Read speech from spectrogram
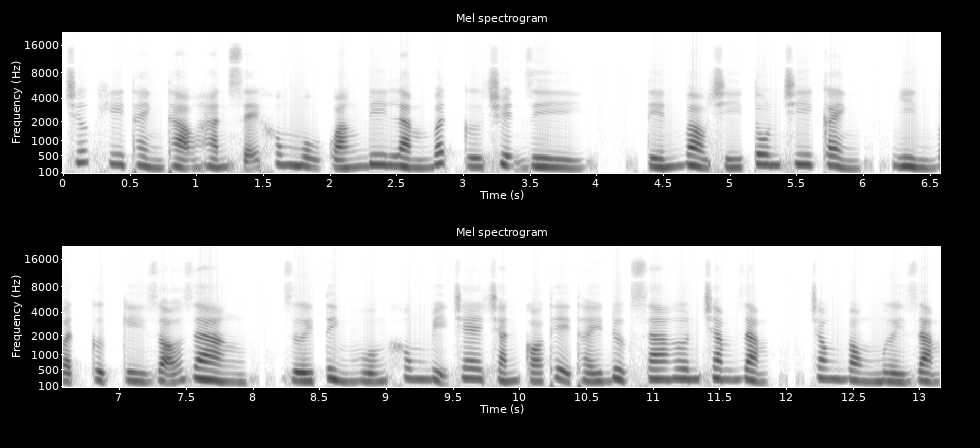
trước khi thành thạo hắn sẽ không mù quáng đi làm bất cứ chuyện gì. Tiến vào trí tôn chi cảnh, nhìn vật cực kỳ rõ ràng, dưới tình huống không bị che chắn có thể thấy được xa hơn trăm dặm, trong vòng 10 dặm,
